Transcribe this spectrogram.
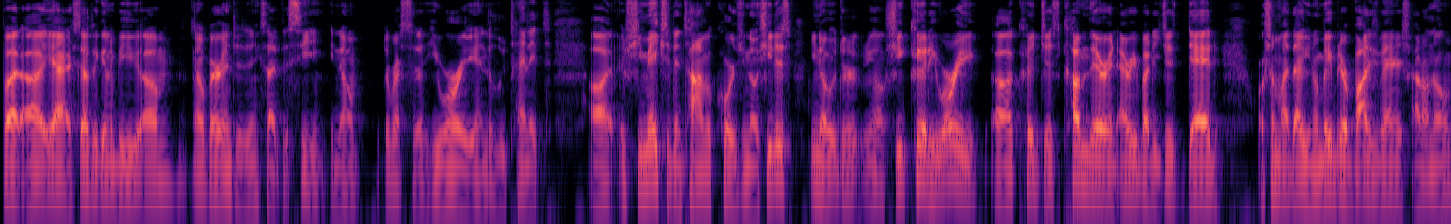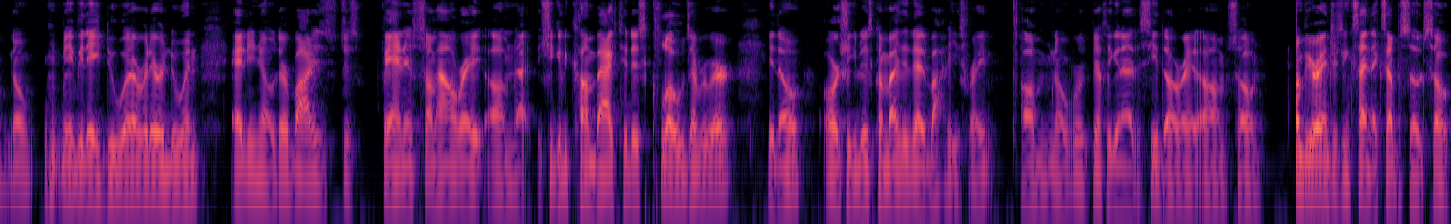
but uh, yeah, it's definitely gonna be um a very interesting sight to see. You know, the rest of Hiyori and the lieutenant. Uh, if she makes it in time, of course, you know she just, you know, there, you know she could Hiyori uh, could just come there and everybody just dead or something like that. You know, maybe their bodies vanish. I don't know. You know, maybe they do whatever they were doing, and you know their bodies just vanish somehow, right? Um, that she could come back to this clothes everywhere, you know, or she could just come back to dead bodies, right? Um, you know, we're definitely gonna have to see though, right? Um, so gonna be very interesting sight next episode. So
